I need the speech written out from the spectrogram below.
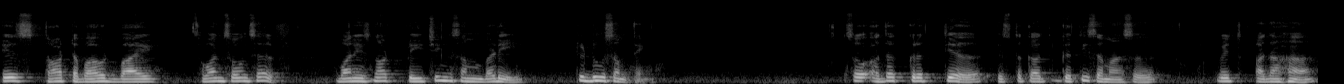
is thought about by one's own self. One is not preaching somebody to do something. So adakritya is the gati samasa with adaha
